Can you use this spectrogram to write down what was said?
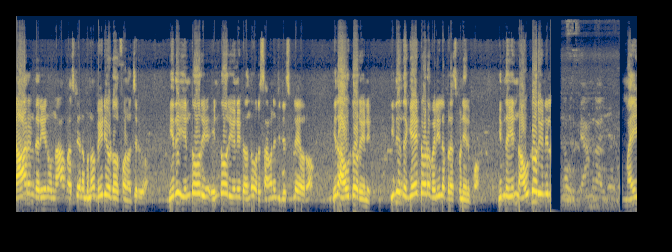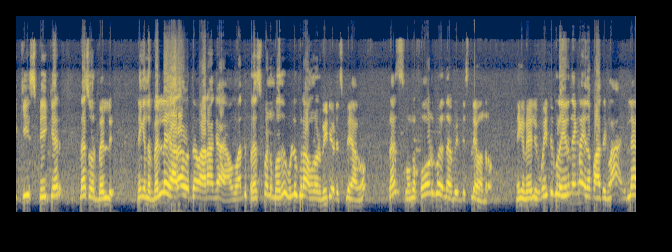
யாருன்னு தெரியணும்னா ஃபர்ஸ்ட் என்ன பண்ணுவோம்? வீடியோ டோர் ஃபோன் வச்சிருக்கிறோம். இது இன்டோர் இன்டோர் யூனிட் வந்து ஒரு செவன் இன்ச் டிஸ்பிளே வரும். இது அவுட்டோர் யூனிட் இது இந்த கேட்டோட வெளியில ப்ரெஸ் பண்ணியிருப்போம். இந்த in outdoor unit mic speaker plus ஒரு பெல்லு நீங்கள் இந்த பெல்லை யாராவது ஒருத்தர் வராங்க அவங்க வந்து ப்ரெஸ் பண்ணும்போது உள்ளுக்குள்ளே அவங்களோட வீடியோ டிஸ்ப்ளே ஆகும். ப்ளஸ் உங்கள் ஃபோனுக்கும் இந்த டிஸ்ப்ளே வந்துடும் நீங்கள் வெளி வீட்டுக்குள்ளே இருந்தீங்கன்னா இதை பார்த்துக்கலாம். இல்லை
